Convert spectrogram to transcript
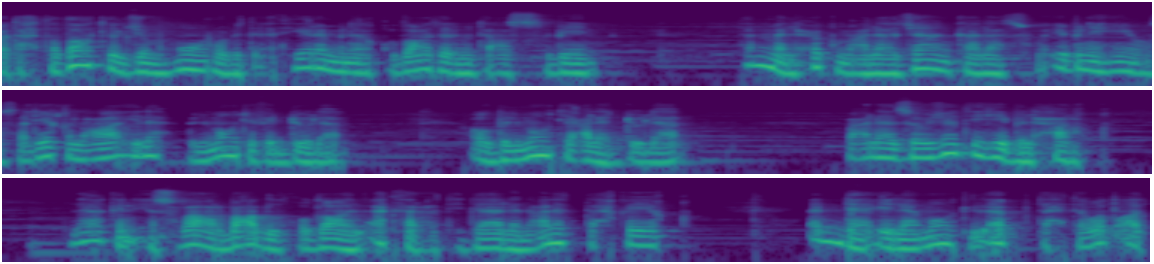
وتحت ضغط الجمهور وبتأثير من القضاة المتعصبين تم الحكم على جان كالاس وابنه وصديق العائلة بالموت في الدولاب أو بالموت على الدولاب وعلى زوجته بالحرق. لكن إصرار بعض القضاة الأكثر اعتدالا على التحقيق أدى إلى موت الأب تحت وطأة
